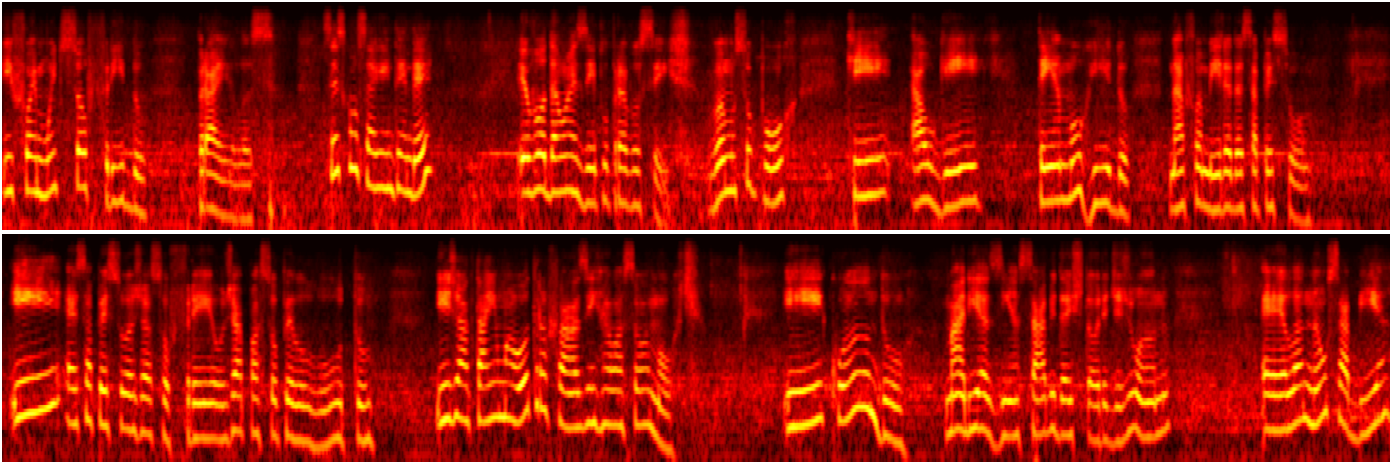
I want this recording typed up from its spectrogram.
e foi muito sofrido para elas. Vocês conseguem entender? Eu vou dar um exemplo para vocês. Vamos supor que alguém tenha morrido na família dessa pessoa. E essa pessoa já sofreu, já passou pelo luto e já está em uma outra fase em relação à morte. E quando Mariazinha sabe da história de Joana, ela não sabia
